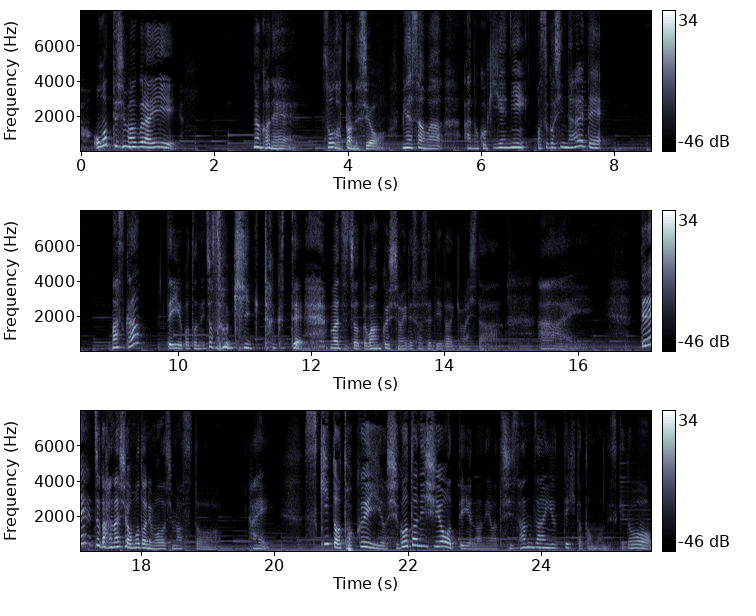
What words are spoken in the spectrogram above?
思ってしまうぐらいなんかねそうだったんですよ。皆さんはあのご機嫌にお過ごしになられてますか？っていうことねちょっと聞きたくて まずちょっとワンクッション入れさせていただきました。はい。でねちょっと話を元に戻しますと。はい。好きと得意を仕事にしようっていうのね私散々言ってきたと思うんですけど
